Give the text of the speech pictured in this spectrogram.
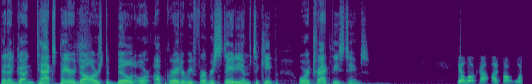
that had gotten taxpayer dollars to build or upgrade or refurbish stadiums to keep or attract these teams. Yeah, look, I, I thought what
